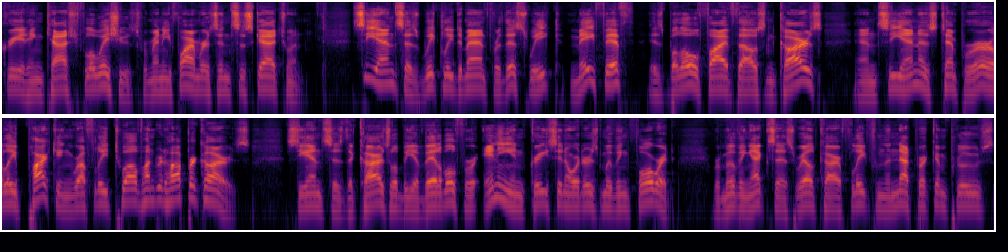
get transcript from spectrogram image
creating cash flow issues for many farmers in Saskatchewan. CN says weekly demand for this week, May 5th, is below 5,000 cars, and CN is temporarily parking roughly 1,200 hopper cars. CN says the cars will be available for any increase in orders moving forward. Removing excess railcar fleet from the network improves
